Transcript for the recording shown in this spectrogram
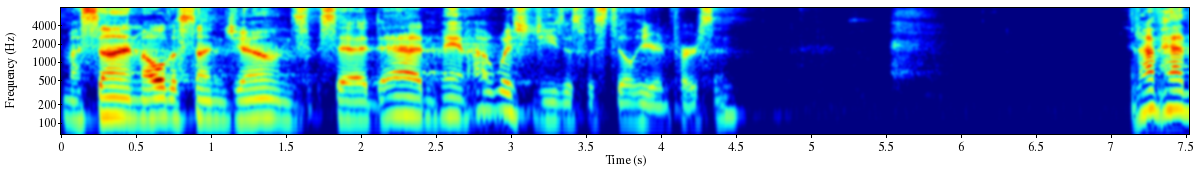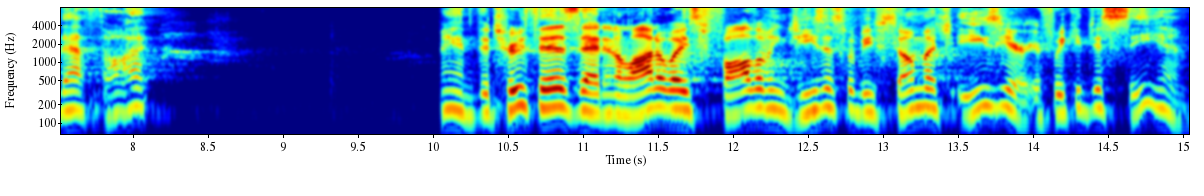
My son, my oldest son, Jones, said, Dad, man, I wish Jesus was still here in person. And I've had that thought. Man, the truth is that in a lot of ways, following Jesus would be so much easier if we could just see him.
